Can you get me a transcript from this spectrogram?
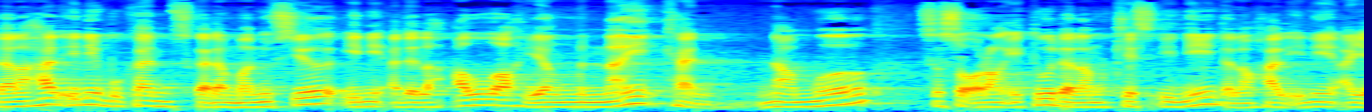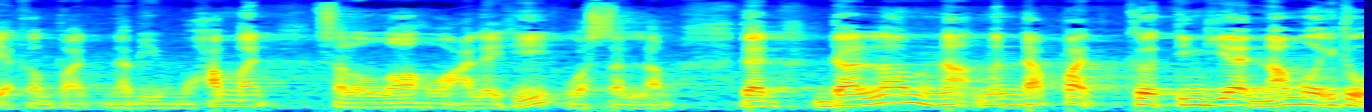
dalam hal ini bukan sekadar manusia ini adalah Allah yang menaikkan nama seseorang itu dalam kes ini dalam hal ini ayat keempat Nabi Muhammad sallallahu alaihi wasallam. Dan dalam nak mendapat ketinggian nama itu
